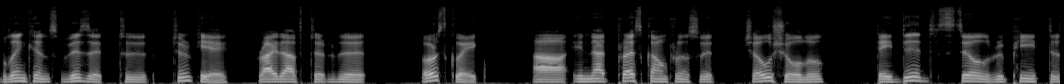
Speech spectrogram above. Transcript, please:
Blinken's visit to Turkey right after the earthquake. Uh, in that press conference with Çavuşoğlu, they did still repeat the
